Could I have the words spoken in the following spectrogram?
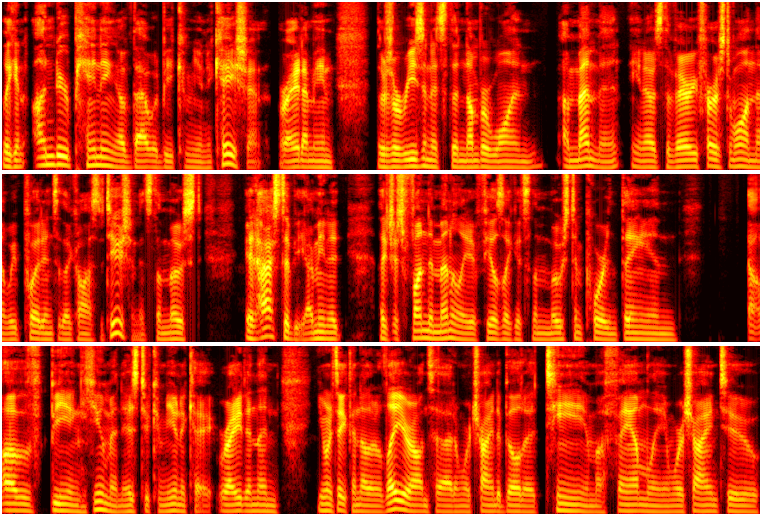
like an underpinning of that would be communication right? I mean there's a reason it's the number one amendment you know it's the very first one that we put into the constitution. It's the most it has to be. I mean it like just fundamentally it feels like it's the most important thing in of being human is to communicate right and then you want to take another layer onto that and we're trying to build a team a family and we're trying to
